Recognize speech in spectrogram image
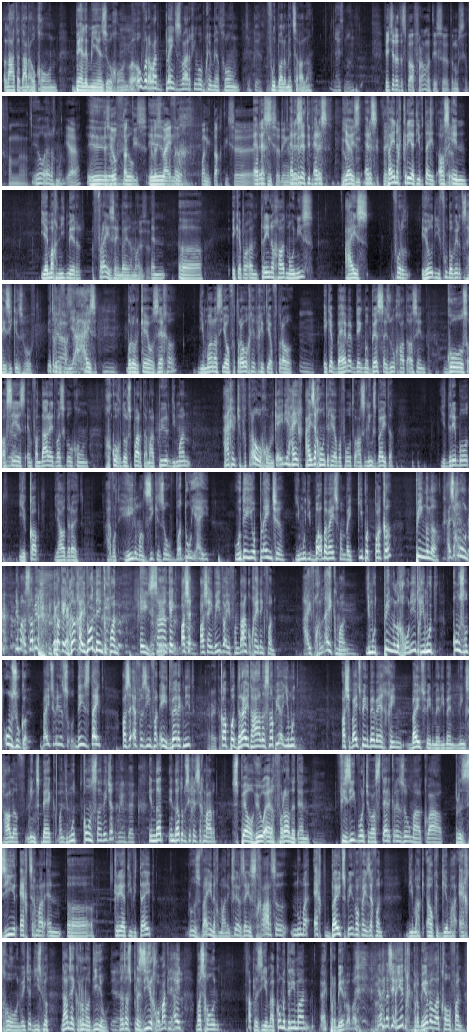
later dan ook gewoon Bellamy en zo gewoon. Overal waar de pleintjes waren, gingen we op een gegeven moment gewoon voetballen met z'n allen. nice man. Weet je dat het spel veranderd is eh, ten opzichte van... eh, Heel erg, man. ja, Heel het is heel veel, tactisch. Er is heel weinig veel. van die tactische, Er is- technische dingen. Er is, Creativiteit. er is, juist, er is weinig creativiteit. Als Ja. in, jij mag niet meer vrij zijn bijna, man. En eh, ik heb een, trainer gehad, Moniz. Hij is, voor heel die voetbalwereld is hij ziek in zijn hoofd. Je toch Ja, die van, ja, hij is, Mm, broer, ik kan je wel zeggen, die man als hij jou vertrouwen geeft, geeft hij jou vertrouwen. mm. Ik heb bij hem, heb ik denk mijn best seizoen gehad als in goals, assists. En van daaruit was ik ook gewoon gekocht door Sparta. Maar puur die man, hij geeft je vertrouwen gewoon. Kijk, die, hij, hij zegt gewoon tegen jou bijvoorbeeld als linksbuiten. Je dribbelt, je kapt, je haalt eruit. Hij wordt helemaal ziek en zo. Wat doe jij? Hoe deed je op pleintje? Je moet die bal bij wijze van bij keeper pakken, pingelen. Hij zegt gewoon, nee maar snap je? Nee maar kijk, dan ga je wel denken van, hey, Sa, kijk, als, je, als jij weet waar je vandaan komt, ga je denken van, hij heeft gelijk man. Je moet pingelen gewoon, je je moet constant opzoeken. Buitenspelers deze tijd, als ze even zien van, hé, hey, het werkt niet, kappen, eruit halen, snap je? Je moet, als je buitenspeler bent, ben je geen buitenspeler meer. Je bent linkshalf, linksback, want je moet constant, weet je, Wingback. in dat, in dat opzicht is zeg maar spel heel erg veranderd. En fysiek word je wel sterker en zo, maar qua plezier echt zeg maar en eh, creativiteit Bro, is weinig, man. Ik zweer, er zijn schaarse, noem maar echt buitenspelers waarvan je zegt van... Die maakt elke game maar echt gewoon, weet je. Die speelt... Daarom zei ik Ronaldinho. Dat was plezier gewoon. Maakt niet uit. Was gewoon... Ik ga plezier maken. Kom er drie man. Ik probeer wel wat. Ja, maar je toch, probeer wel wat gewoon van...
